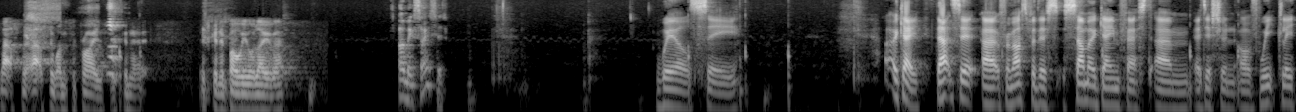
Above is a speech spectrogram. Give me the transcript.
That's the, that's the one surprise. It's gonna it's gonna bowl you all over. I'm excited. We'll see. Okay, that's it uh, from us for this Summer Game Fest um, edition of Weekly.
